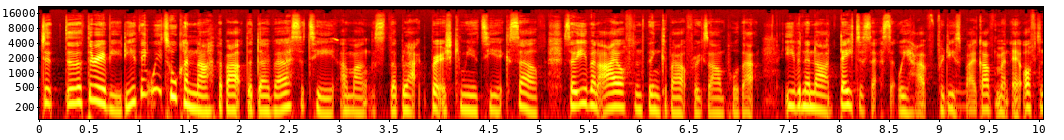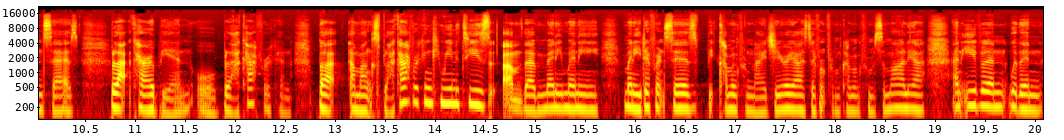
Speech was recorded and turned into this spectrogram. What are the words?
do, do the three of you, do you think we talk enough about the diversity amongst the Black British community itself? So even I often think about, for example, that even in our data sets that we have produced by government, it often says Black Caribbean or Black African. But amongst Black African communities, um, there are many, many, many differences. Coming from Nigeria is different from coming from Somalia, and even within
